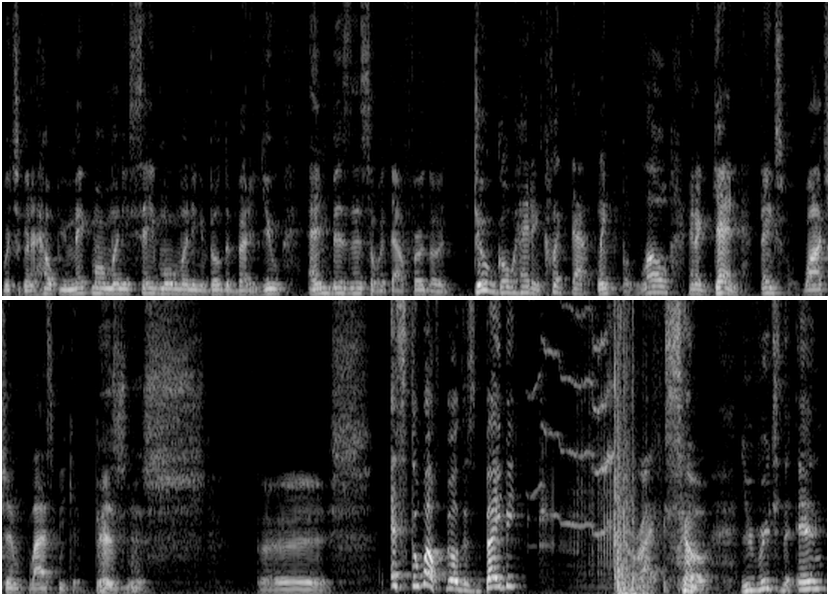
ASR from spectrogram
which is going to help you make more money save more money and build a better you and business. So without further ado go ahead and click that link below and again thanks for watching last week in business peace it's the Wealth Builders, baby. All right, so you've reached the end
